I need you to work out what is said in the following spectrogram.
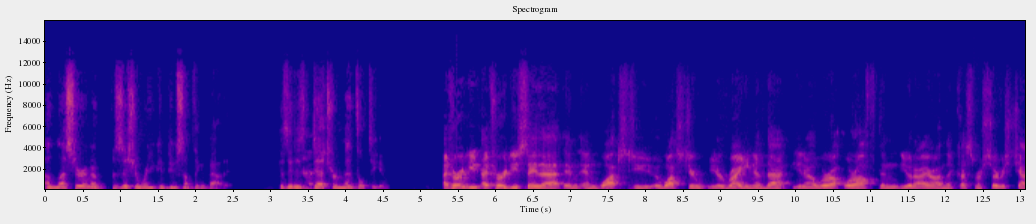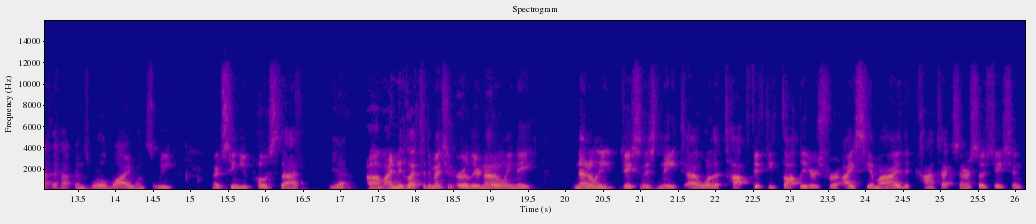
unless you're in a position where you can do something about it because it is Yes. detrimental to you I've heard you. I've heard you say that, and and watched you watched your your writing of that. You know, we're we're often you and I are on the customer service chat that happens worldwide once a week. I've seen you post that. yeah Um, I neglected to mention earlier. Not only Nate, not only Jason is Nate, uh, one of the top 50 thought leaders for ICMI, the Contact Center Association,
